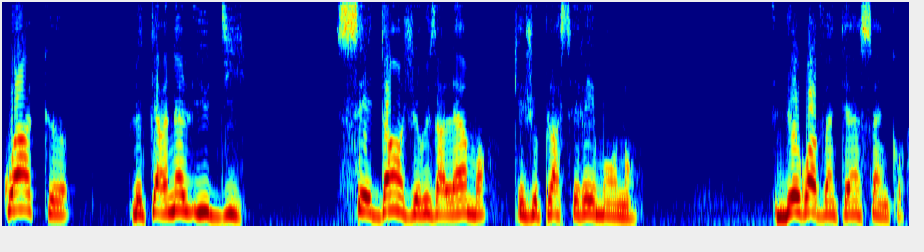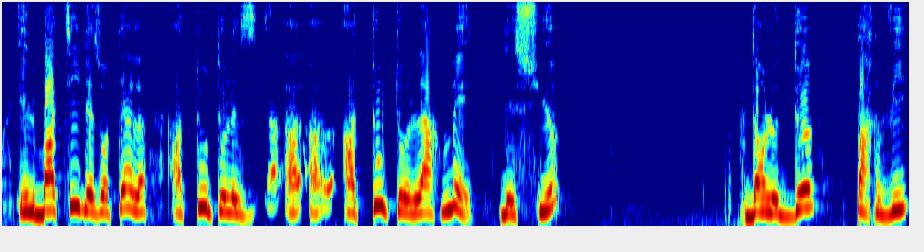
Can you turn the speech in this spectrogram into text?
quoique l'Éternel eût dit, c'est dans Jérusalem que je placerai mon nom. 2 rois 21, 5. Il bâtit des hôtels à toute, l'armée des cieux dans le deux parvis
